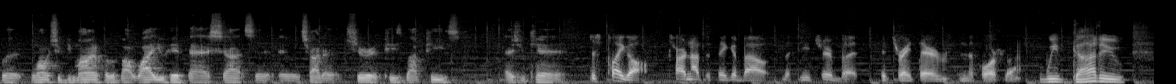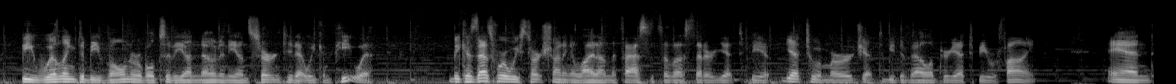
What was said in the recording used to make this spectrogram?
But why don't you be mindful about why you hit bad shots and, and try to cure it piece by piece as you can. Just play golf. It's hard not to think about the future, but it's right there in the forefront. We've got to be willing to be vulnerable to the unknown and the uncertainty that we compete with because that's where we start shining a light on the facets of us that are yet to be yet to emerge, yet to be developed, or yet to be refined. And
